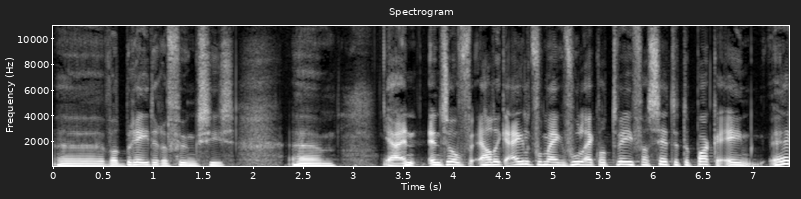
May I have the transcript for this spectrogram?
uh, wat bredere functies. Um, ja, en, en zo had ik eigenlijk voor mijn gevoel eigenlijk wel twee facetten te pakken. Eén, hè,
